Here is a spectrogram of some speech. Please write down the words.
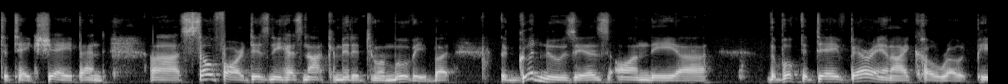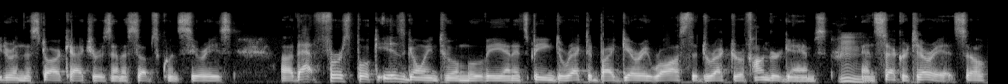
to take shape. And uh, so far, Disney has not committed to a movie. But the good news is on the uh, the book that Dave Barry and I co-wrote, Peter and the Starcatchers, and a subsequent series. Uh, that first book is going to a movie, and it's being directed by Gary Ross, the director of Hunger Games mm. and Secretariat. So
